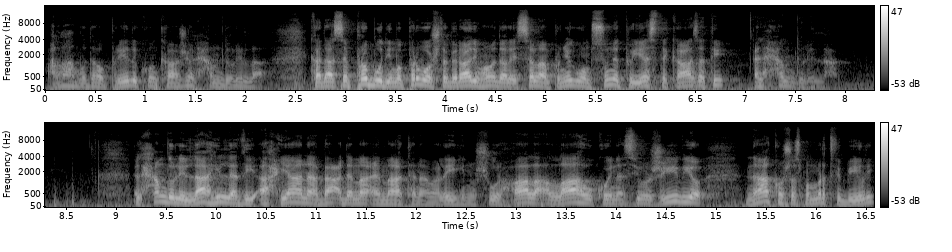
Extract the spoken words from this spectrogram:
Allah mu dao priliku, on kaže Alhamdulillah. Kada se probudimo, prvo što bi radio Muhammed a.s. po njegovom sunetu jeste kazati Alhamdulillah. Alhamdulillah illazi ahjana ba'dama ematena valejhi nušur. Hvala Allahu koji nas je oživio nakon što smo mrtvi bili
